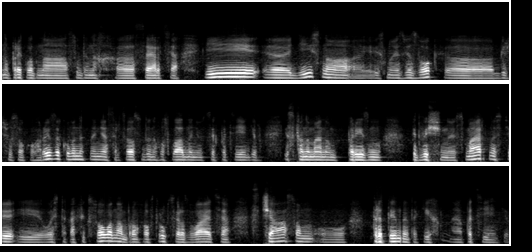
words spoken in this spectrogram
наприклад, на судинах е, серця. І е, дійсно е, існує зв'язок е, більш високого ризику виникнення серцево-судинних ускладнень у цих пацієнтів із феноменом призм підвищеної смертності. І ось така фіксована бронхообструкція розвивається з часом у третини таких е, пацієнтів.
